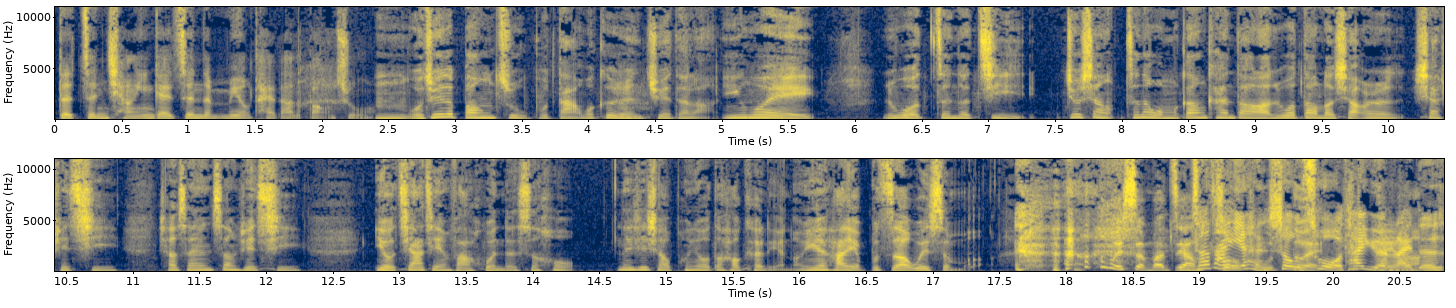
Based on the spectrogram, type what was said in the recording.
的增强，应该真的没有太大的帮助。嗯，我觉得帮助不大，我个人觉得啦，因为如果真的记。就像真的，我们刚刚看到了，如果到了小二下学期、小三上学期有加减法混的时候，那些小朋友都好可怜哦，因为他也不知道为什么，为什么这样，你知道他也很受挫，他原来的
